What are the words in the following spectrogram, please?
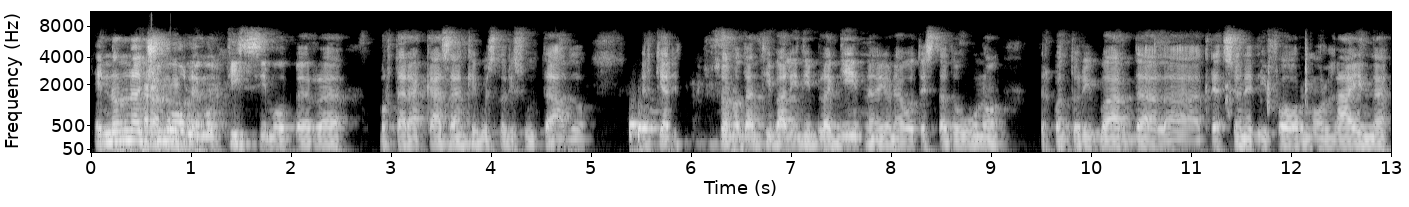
E non Però ci vuole moltissimo per portare a casa anche questo risultato, perché ci sono tanti validi plugin, io ne avevo testato uno per quanto riguarda la creazione di forum online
